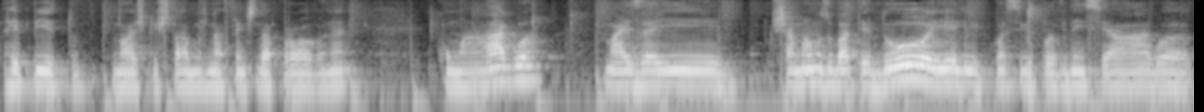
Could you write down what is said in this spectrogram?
repito, nós que estávamos na frente da prova, né? Com a água, mas aí chamamos o batedor e ele conseguiu providenciar água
